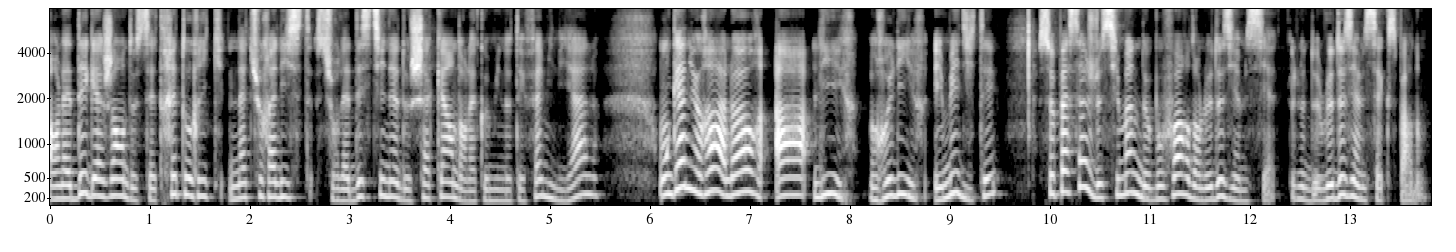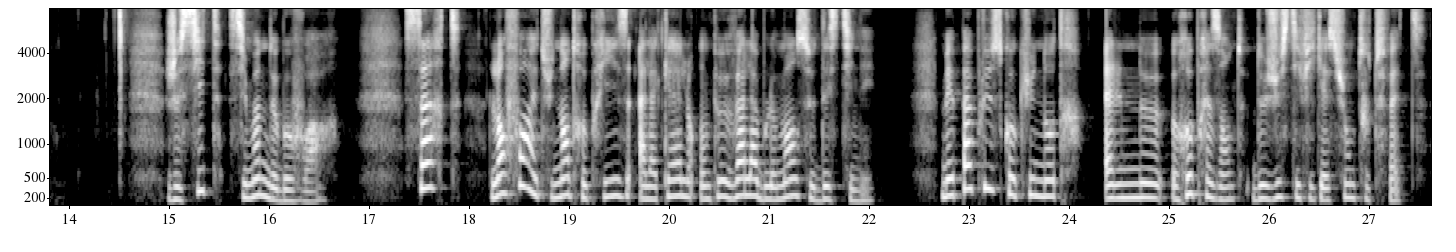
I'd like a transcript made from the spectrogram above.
en la dégageant de cette rhétorique naturaliste sur la destinée de chacun dans la communauté familiale, on gagnera alors à lire, relire et méditer ce passage de Simone de Beauvoir dans le deuxième, sexe. Pardon. Je cite Simone de Beauvoir. Certes, l'enfant est une entreprise à laquelle on peut valablement se destiner, mais pas plus qu'aucune autre, elle ne représente de justification toute faite.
